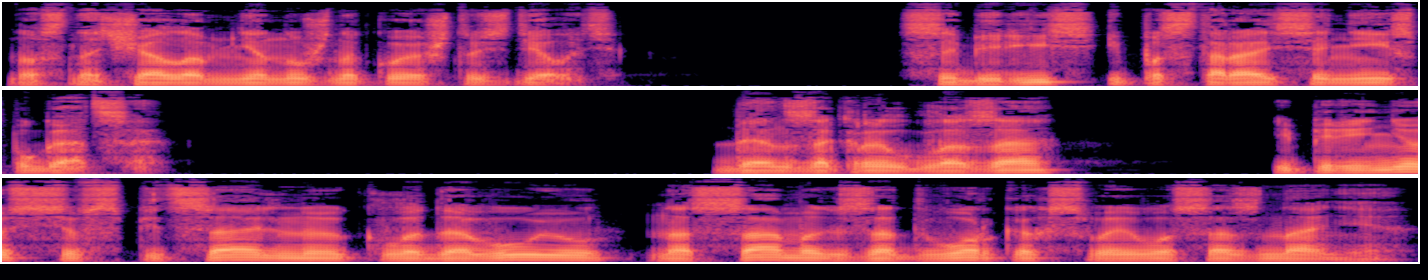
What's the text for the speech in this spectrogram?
Но сначала мне нужно кое-что сделать. Соберись и постарайся не испугаться». Дэн закрыл глаза и перенесся в специальную кладовую на самых задворках своего сознания.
